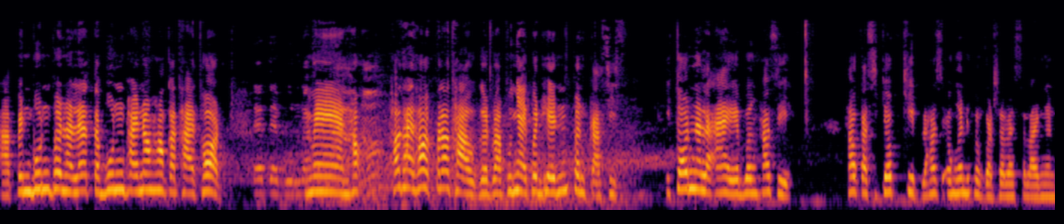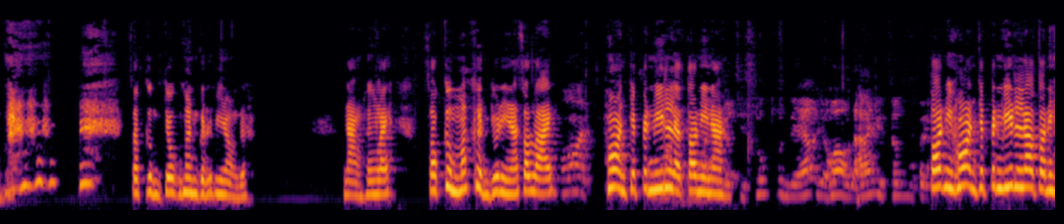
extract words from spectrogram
อ่าเป็นบุญเพิ่นนั่นแหละแต่บุญภายนอกเฮาก็ถ่ายทอด แต่แต่บุญวาสนาแม่นเฮาเนาะเฮาถ่ายทอดไปแล้วเฒ่าเกิดว่าผู้ใหญ่เพิ่นเห็นเพิ่นก็สิอีต้นนั่นแหละอ้ายเบิ่งเฮาสิเฮาก็สิจบคลิปแล้วเฮาสิเอาเงินให้เพิ่นก่อนสลายสลายเงินก่อนเซากึมจกเงินก่อนเด้อพี่น้องเด้อนั่งเทิงไรเซากึมมาขึ้นอยู่นี่นะเซาลายฮอดฮ้อนจะเป็นวินแล้วตอนนี้นะเดี๋ยวสิซุกคุณแล้วอย่าห้องได้อยู่ต้นเลยตอนนี้ฮ้อนจะเป็นวินแล้วตอนนี้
